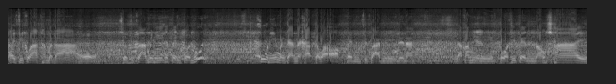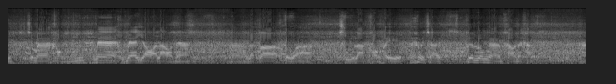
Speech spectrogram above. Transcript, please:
ไอฟิกวาธรรมดาเออส่วนฟิกวามินิจะเป็นตัวนู้น คู่นี้เหมือนกันนะครับ แต่ว่าออกเป็นฟิกวามินิด้วยนะ แล้วก็มีตัวที่เป็นน้องชายใช่ไหมของแม่คุณแม่ยอเรานะอ่าแล้วก็ตัวชูรักของพระเอกไม่ใช่เพื่อนร่วมงานเขานะครับอ่า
